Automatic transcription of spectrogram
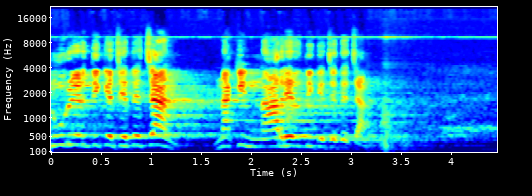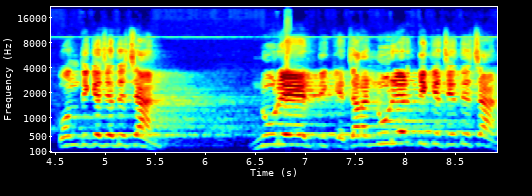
নূরের দিকে যেতে চান নাকি নারের দিকে যেতে চান? কোন দিকে যেতে চান? নূরের দিকে, যারা নূরের দিকে যেতে চান,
